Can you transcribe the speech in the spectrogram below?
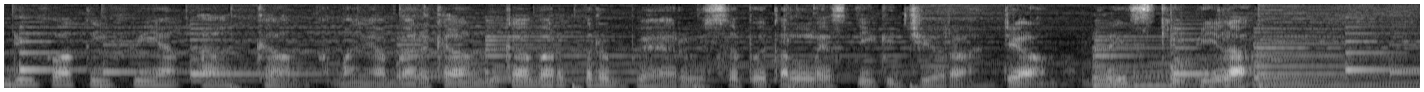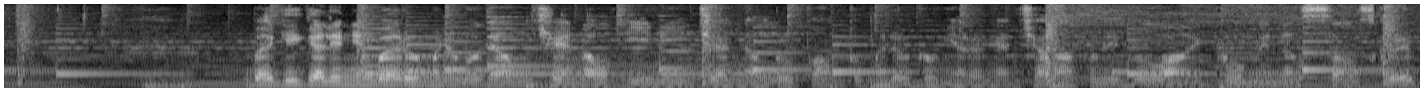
Diva TV yang akan mengabarkan kabar terbaru seputar Lesti Kejora dan Rizky Bilar. Bagi kalian yang baru menemukan channel ini, jangan lupa untuk mendukungnya dengan cara klik like, komen, dan subscribe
